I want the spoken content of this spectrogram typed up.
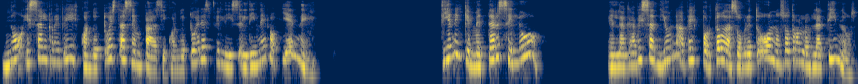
No, es al revés. Cuando tú estás en paz y cuando tú eres feliz, el dinero viene. Tienen que metérselo en la cabeza de una vez por todas, sobre todo nosotros los latinos.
